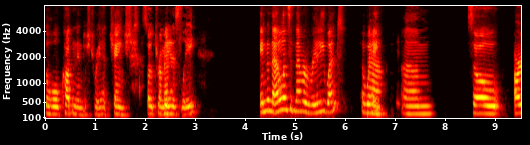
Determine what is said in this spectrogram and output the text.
the whole cotton industry had changed so tremendously in the netherlands it never really went away Yeah. um, so our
